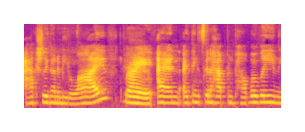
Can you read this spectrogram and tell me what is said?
actually going to be live. Right. And I think it's going to happen probably in the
